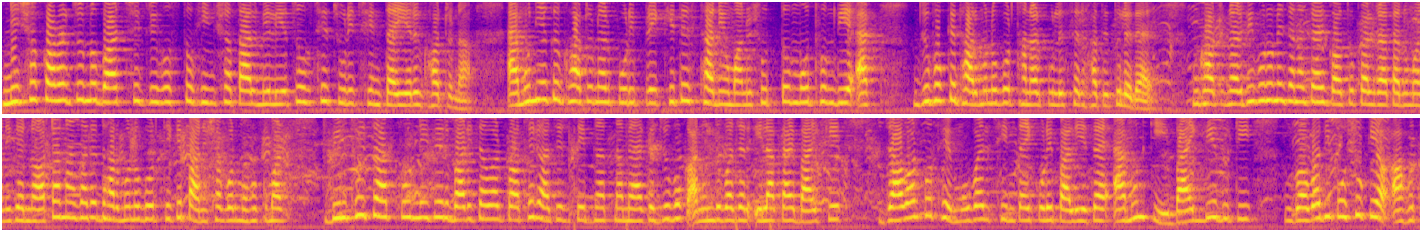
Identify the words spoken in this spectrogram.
নেশা করার জন্য বাড়ছে গৃহস্থ হিংসা তাল মিলিয়ে চলছে চুরি ছিনতাইয়ের ঘটনা। এমনই এক ঘটনার পরিপ্রেক্ষিতে স্থানীয় মানুষ উত্তম মধ্যম দিয়ে এক যুবককে ধর্মনগর থানার পুলিশের হাতে তুলে দেয়। ঘটনার বিবরণে জানা যায়, গতকাল রাত আনুমানিক নটা নাগাদে ধর্মনগর থেকে পানিসাগর মহকুমার বিলথুই চাঁদপুর নিজের বাড়ি যাওয়ার পথে রাজেশ দেবনাথ নামে এক যুবক আনন্দবাজার এলাকায় বাইকে যাওয়ার পথে মোবাইল ছিনতাই করে পালিয়ে যায়। এমনকি বাইক দিয়ে দুটি গবাদি পশুকে আহত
